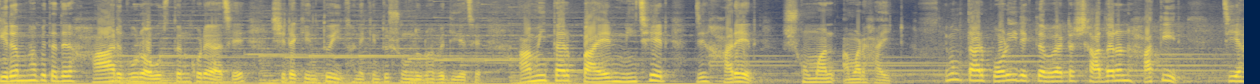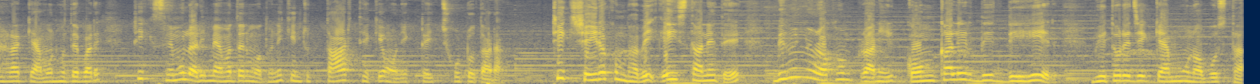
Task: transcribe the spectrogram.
কিরমভাবে তাদের হাড় গোড় অবস্থান করে আছে, সেটা কিন্তু এইখানে কিন্তু সুন্দরভাবে দিয়েছে। আমি তার পায়ের নিচের যে হাড়ের সমান আমার হাইট এবং তারপরেই দেখতে পাবো একটা সাধারণ হাতির চেহারা কেমন হতে পারে। ঠিক সেমুলারি ম্যামাতের মতনই, কিন্তু তার থেকে অনেকটাই ছোট তারা। ঠিক সেই রকমভাবেই এই স্থানেতে বিভিন্ন রকম প্রাণীর কঙ্কালের দেহের ভেতরে যে কেমন অবস্থা,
